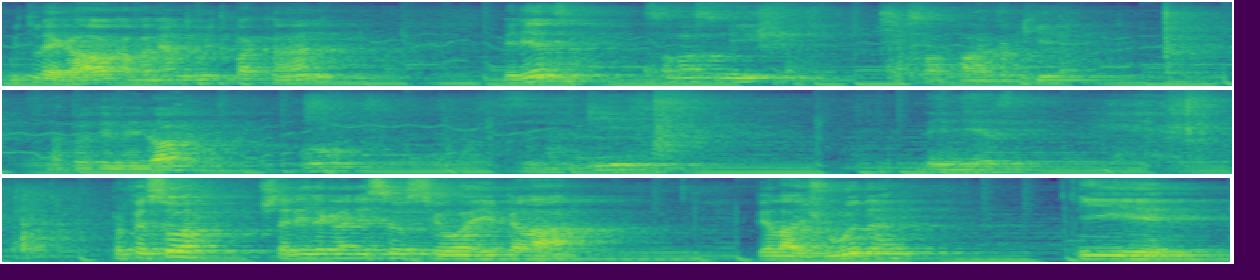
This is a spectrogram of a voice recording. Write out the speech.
Muito legal, acabamento muito bacana. Beleza? Esse é o nosso nicho. Eu só apago aqui, dá pra ver melhor. Vou aqui. Beleza. Professor, gostaria de agradecer o senhor aí pela, pela ajuda e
